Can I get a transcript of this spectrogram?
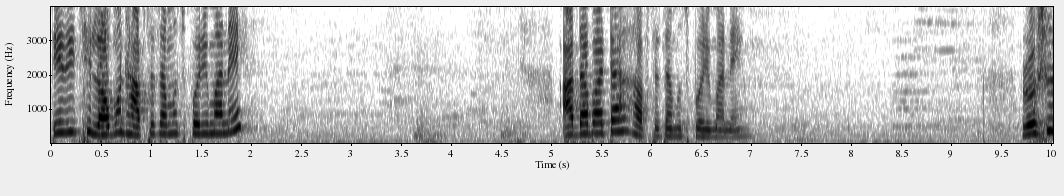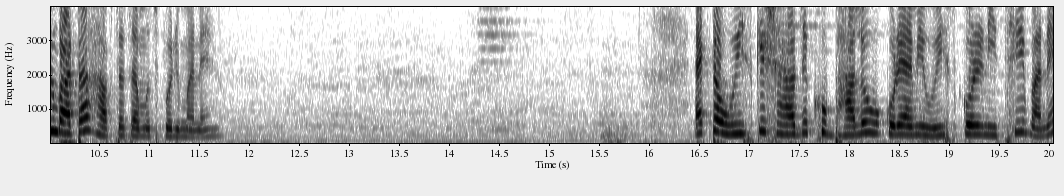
দিয়ে দিচ্ছি লবণ হাফ চা চামচ পরিমাণে। আদা বাটা হাফ চা চামচ পরিমাণে। রসুন বাটা হাফ চা চামচ পরিমাণে। একটা উইস্কের সাহায্যে খুব ভালো করে আমি উইস্ক করে নিচ্ছি মানে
